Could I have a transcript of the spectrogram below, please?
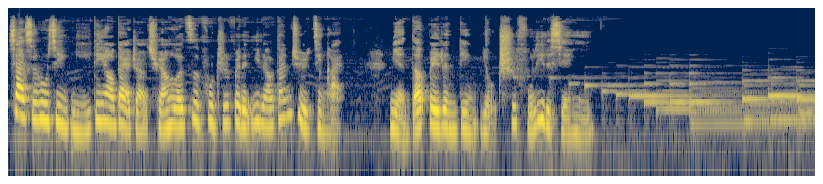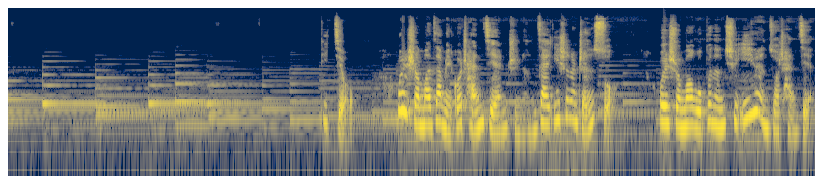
下次入境你一定要带着全额自付支费的医疗单据进来，免得被认定有吃福利的嫌疑。九，为什么在美国产检只能在医生的诊所？为什么我不能去医院做产检？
